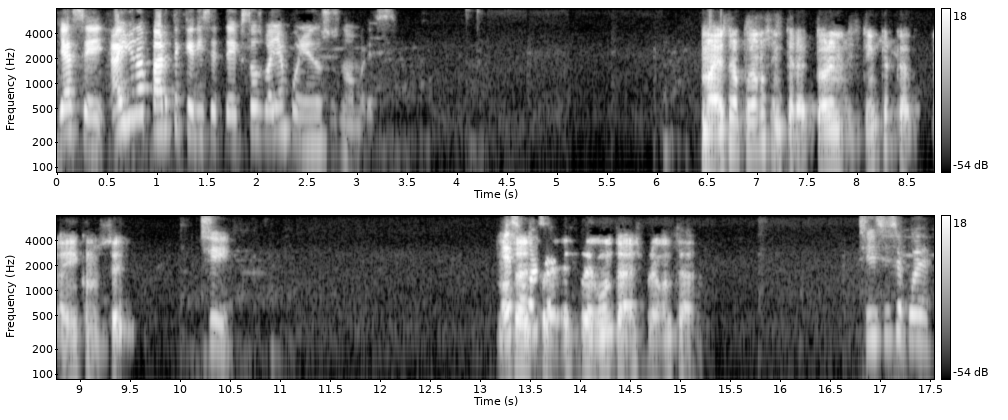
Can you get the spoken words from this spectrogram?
ya sé, hay una parte que dice textos, vayan poniendo sus nombres. Maestra, ¿podemos interactuar en el Tinkercad ahí con usted? Sí. No, Eso o sea, es, pre- es pregunta, es pregunta. Sí, sí se puede.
